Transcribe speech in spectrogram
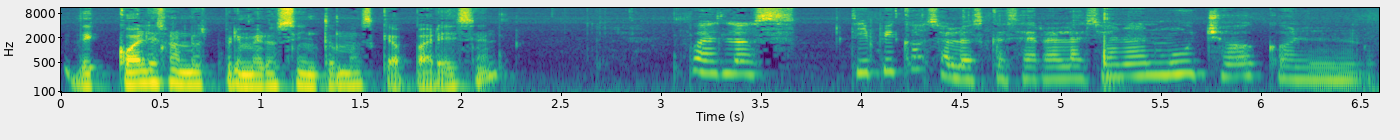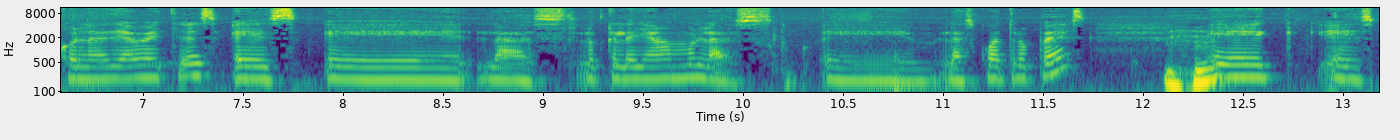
de cuáles son los primeros síntomas que aparecen? Pues los típicos o los que se relacionan mucho con, con la diabetes es eh, las lo que le llamamos las eh, las cuatro P's. Eh, es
